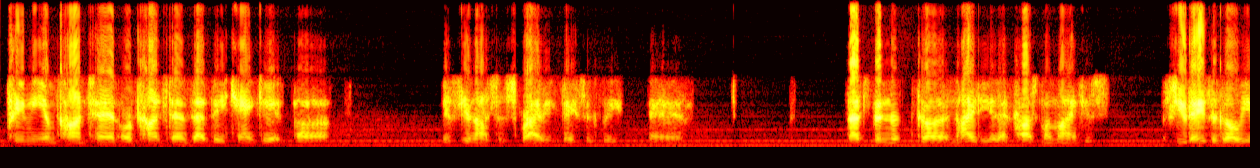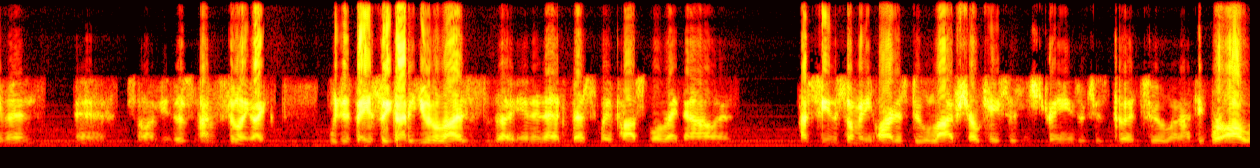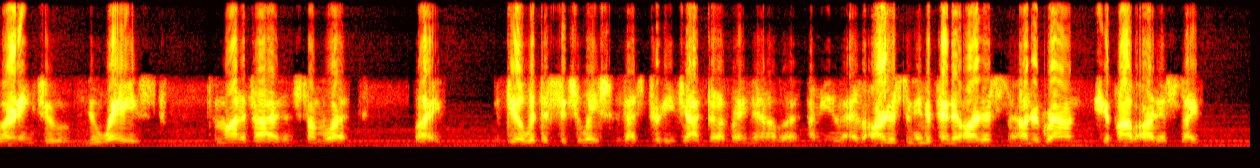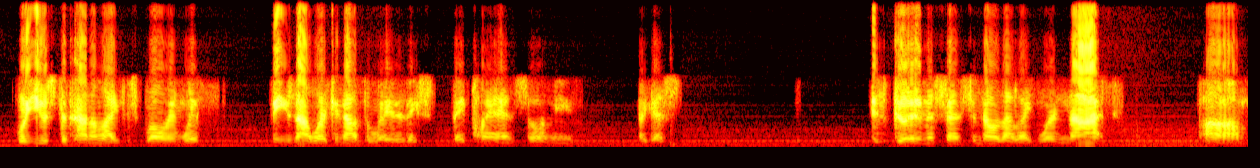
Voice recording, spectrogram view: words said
premium content or content that they can't get uh, if you're not subscribing, basically. And that's been uh, an idea that crossed my mind just a few days ago, even. And so, I mean, this, I'm feeling like we just basically got to utilize the internet best way possible right now. And I've seen so many artists do live showcases and streams, which is good too. And I think we're all learning too new ways to monetize and somewhat like deal with the situation that's pretty jacked up right now. But I mean, as artists and independent artists, underground hip hop artists, like we're used to kind of like just rolling with things not working out the way that they they planned. So I mean, I guess it's good in a sense to know that like we're not um,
